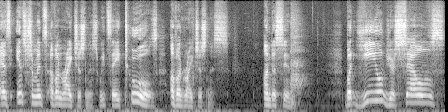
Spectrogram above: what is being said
as instruments of unrighteousness. We'd say tools of unrighteousness unto sin. But yield yourselves,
